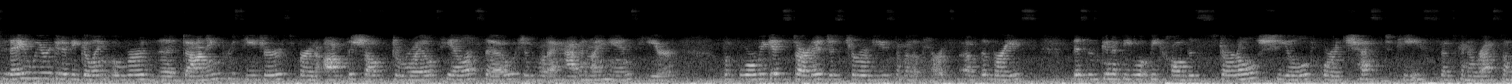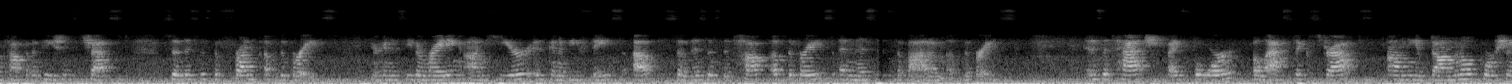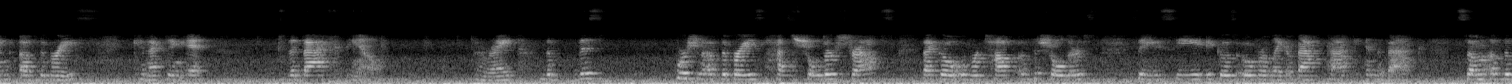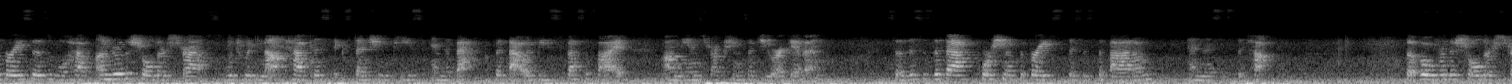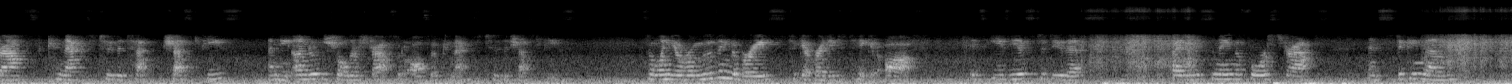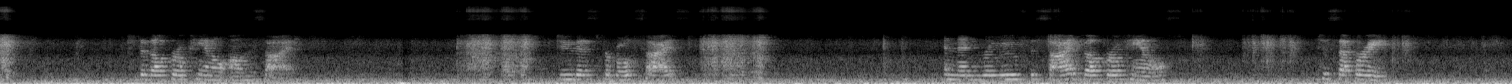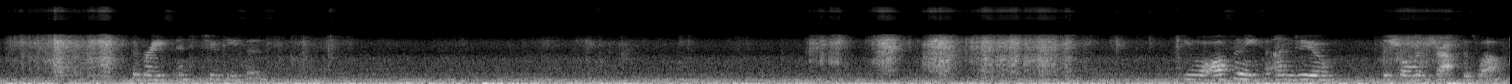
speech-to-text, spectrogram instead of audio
today we are going to be going over the donning procedures for an off-the-shelf DeRoyal TLSO, which is what I have in my hands here. Before we get started, just to review some of the parts of the brace, this is going to be what we call the sternal shield or a chest piece that's going to rest on top of the patient's chest. So this is the front of the brace. You're going to see the writing on here is going to be face up, so this is the top of the brace and this is the bottom of the brace. Is attached by four elastic straps on the abdominal portion of the brace, connecting it to the back panel. All right, the, this portion of the brace has shoulder straps that go over top of the shoulders. So you see it goes over like a backpack in the back. Some of the braces will have under the shoulder straps, which would not have this extension piece in the back, but that would be specified on the instructions that you are given. So this is the back portion of the brace, this is the bottom, and this is the top. The over-the-shoulder straps connect to the chest piece, and the under-the-shoulder straps would also connect to the chest piece. So when you're removing the brace to get ready to take it off, it's easiest to do this by loosening the four straps and sticking them to the Velcro panel on the side. Do this for both sides and then remove the side Velcro panels to separate the brace into two pieces. You will also need to undo the shoulder straps as well.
